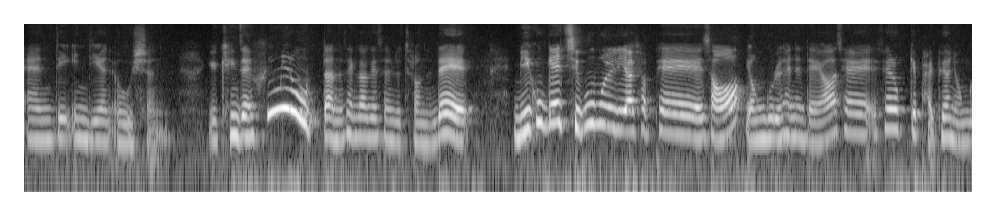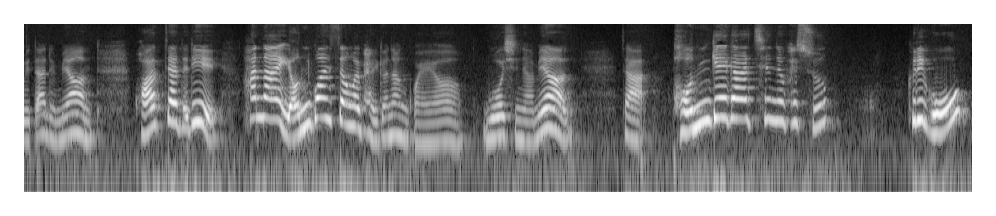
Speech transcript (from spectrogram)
and the Indian Ocean. 굉장히 흥미롭다는 생각에서 들었는데 미국의 지구물리학 협회에서 연구를 했는데요. 새, 새롭게 발표한 연구에 따르면 과학자들이 하나의 연관성을 발견한 거예요. 무엇이냐면 자 번개가 치는 횟수 그리고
